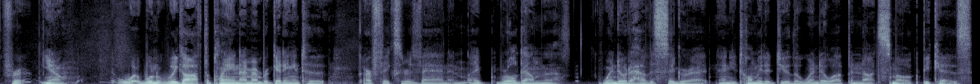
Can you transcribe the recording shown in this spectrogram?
for you know when we got off the plane, I remember getting into our fixer's van and I rolled down the window to have a cigarette, and he told me to do the window up and not smoke because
